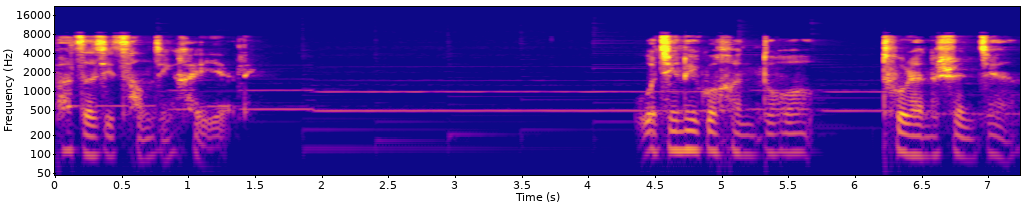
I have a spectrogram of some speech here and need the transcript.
把自己藏进黑夜里。我经历过很多突然的瞬间。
